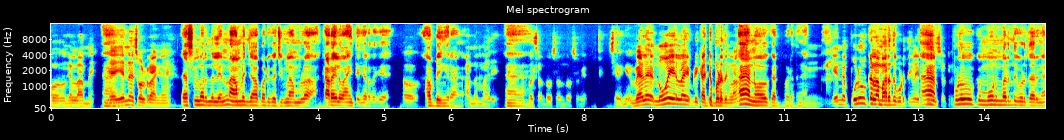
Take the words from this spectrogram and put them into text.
ஓ இவங்க எல்லாமே. என்ன சொல்றாங்க? விஷ மருந்து இல்லைன்னா நாமளும் சாப்பாட்டுக்கு வச்சுக்கலாம்ல. கடையில் வாங்கி திங்கிறதுக்கு. அப்படிங்கிறாங்க. அந்த மாதிரி. ரொம்ப சந்தோஷம் சந்தோஷங்க. சரிங்க. வேலை நோய் எல்லாம் இப்படி கட்டுப்படுதுங்களா? ஆ நோவு கட்டுப்படுதுங்க. என்ன புழுவுக்கெல்லாம் மருந்து கொடுத்தீங்களா? புழுவுக்கு மூணு மருந்து கொடுத்தாருங்க.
